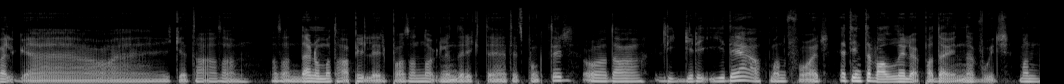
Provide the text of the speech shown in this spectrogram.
velge å uh, ikke ta altså, altså, det er noe med å ta piller på sånn noenlunde riktige tidspunkter, og da ligger det i det at man får et intervall i løpet av døgnet hvor man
